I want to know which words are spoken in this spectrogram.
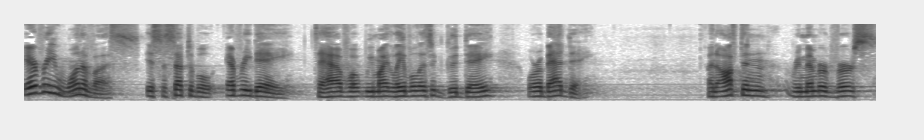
Every one of us is susceptible every day to have what we might label as a good day or a bad day. An often remembered verse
